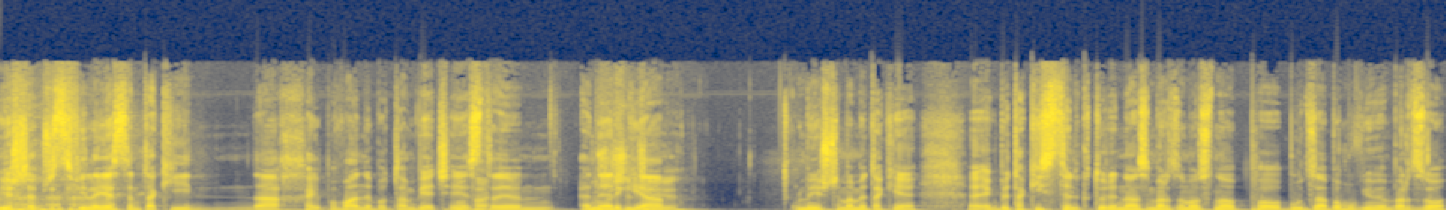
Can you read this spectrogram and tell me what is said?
jeszcze przez chwilę jestem taki nahypowany, bo tam wiecie, no jest tak. energia. My jeszcze mamy takie, jakby taki styl, który nas bardzo mocno pobudza, bo mówimy bardzo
